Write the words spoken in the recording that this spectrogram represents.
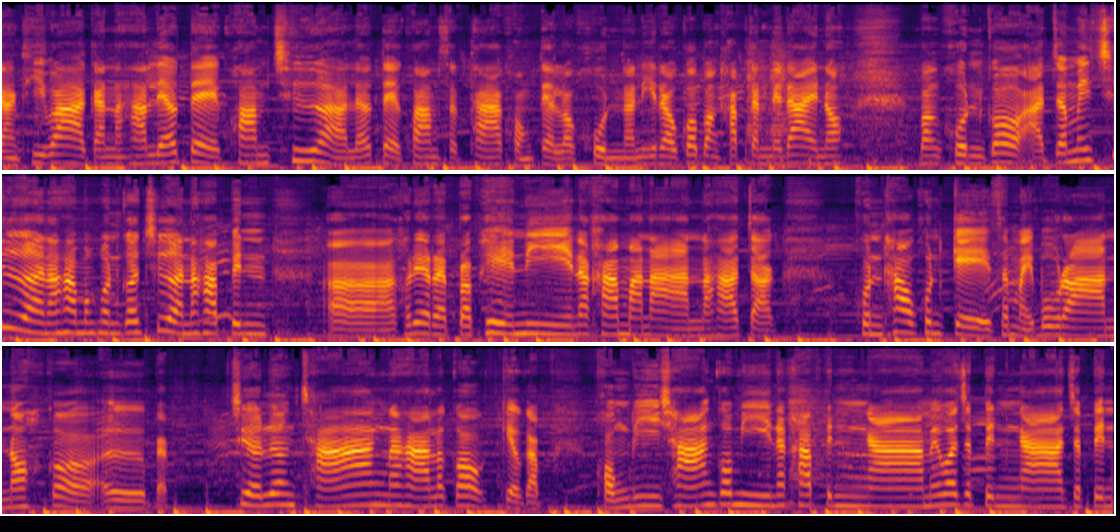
อย่างที่ว่ากันนะคะ แล้วแต่ความเชื่อแล้วแต่ความศรัทธาของแต่ละคนนะนี่เราก็บังคับกันไม่ได้เนาะบางคนก็อาจจะไม่เชื่อนะคะ บางคนก็เชื่อนะคะเป็นเขาเรียกอะไรประเพณีนะคะมานานนะคะ จากคนเฒ่าคนแก่สมัยโบราณเนาะก็เออแบบเชื่อเรื่องช้างนะคะ แล้วก็เกี่ยวกับของดีช้างก็มีนะคะ เป็นงาไม่ว่าจะเป็นงาจะเป็น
